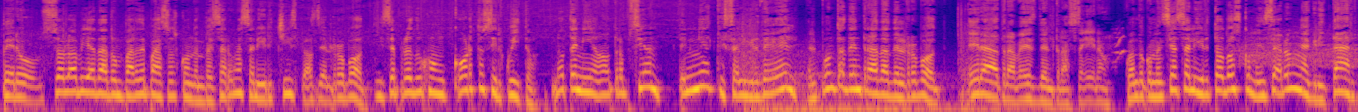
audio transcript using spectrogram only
pero solo había dado un par de pasos cuando empezaron a salir chispas del robot y se produjo un cortocircuito. No tenía otra opción, tenía que salir de él. El punto de entrada del robot era a través del trasero. Cuando comencé a salir, todos comenzaron a gritar.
